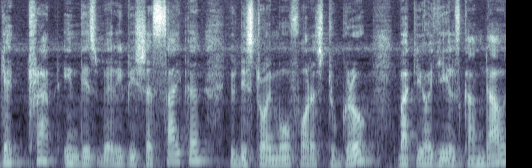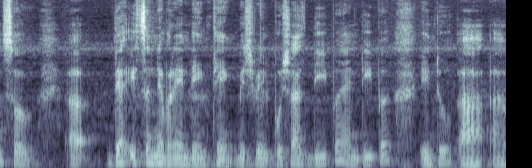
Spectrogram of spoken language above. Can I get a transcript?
get trapped in this very vicious cycle you destroy more forests to grow but your yields come down so uh, a never ending thing which will push us deeper and deeper into uh, uh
